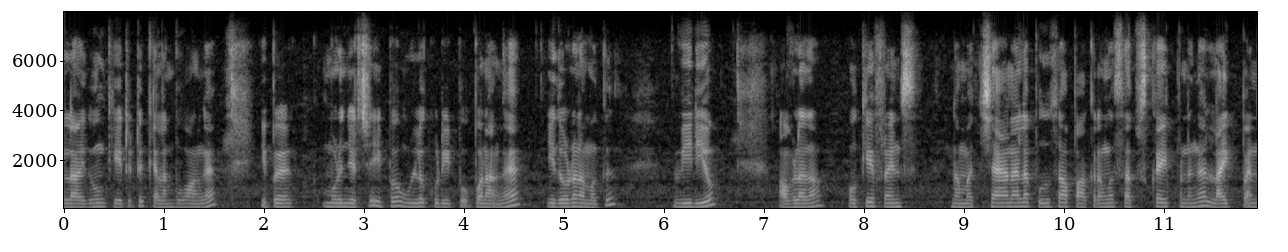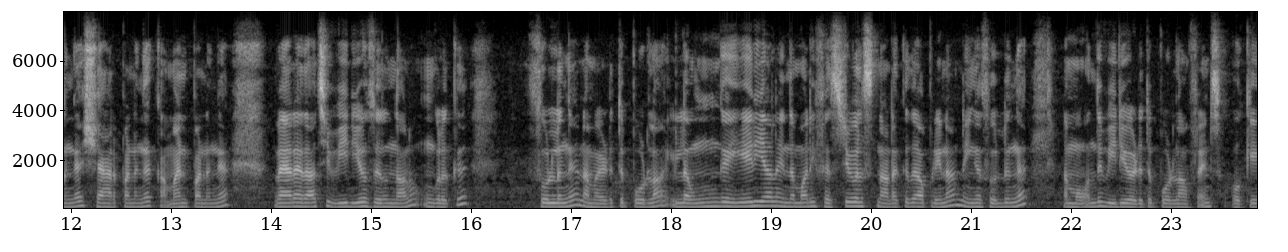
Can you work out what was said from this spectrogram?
எல்லா இதுவும் கேட்டுட்டு கிளம்புவாங்க. இப்போ முடிஞ்சிடுச்சு இப்போ உள்ளே கூட்டிகிட்டு போக போகிறாங்க இதோட நமக்கு வீடியோ. அவ்வளோதான் ஓகே ஃப்ரெண்ட்ஸ் நம்ம சேனலை புதுசாக பார்க்குறவங்க சப்ஸ்கிரைப் பண்ணுங்கள் லைக் பண்ணுங்கள் ஷேர் பண்ணுங்கள் கமெண்ட் பண்ணுங்கள் வேறு ஏதாச்சும் வீடியோஸ் இருந்தாலும் உங்களுக்கு சொல்லுங்கள் நம்ம எடுத்து போடலாம். இல்லை உங்கள் ஏரியாவில் இந்த மாதிரி ஃபெஸ்டிவல்ஸ் நடக்குது அப்படின்னா நீங்கள் சொல்லுங்கள் நம்ம வந்து வீடியோ எடுத்து போடலாம் ஃப்ரெண்ட்ஸ் ஓகே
